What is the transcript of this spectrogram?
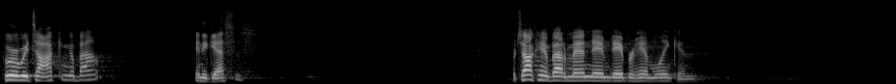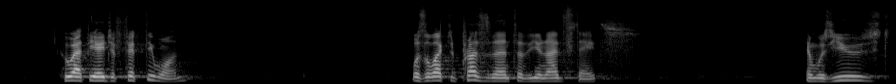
Who are we talking about? Any guesses? We're talking about a man named Abraham Lincoln, who at the age of 51 was elected president of the United States and was used,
